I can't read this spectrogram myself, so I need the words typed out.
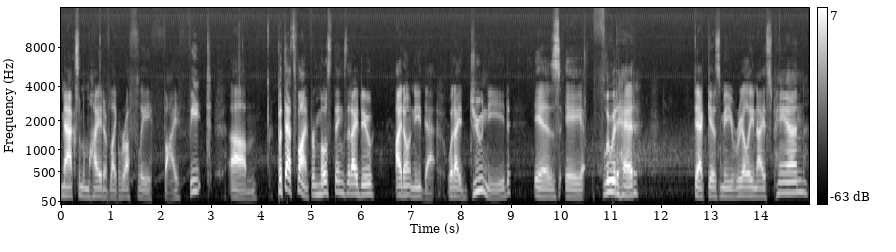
maximum height of like roughly five feet. Um, but that's fine. For most things that I do, I don't need that. What I do need is a fluid head that gives me really nice pan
